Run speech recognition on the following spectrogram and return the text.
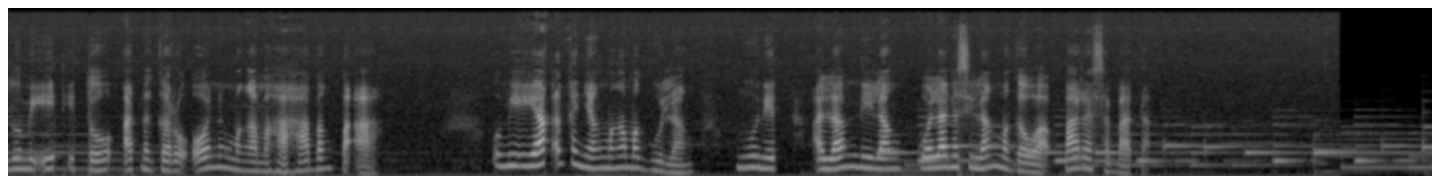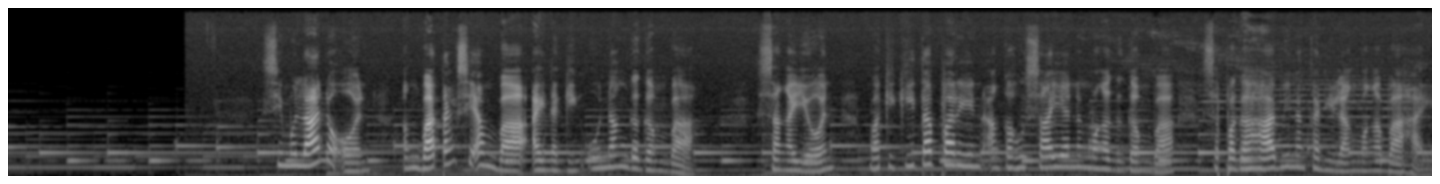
Lumiit ito at nagkaroon ng mga mahahabang paa. Umiiyak ang kanyang mga magulang, ngunit alam nilang wala na silang magawa para sa bata. Simula noon, ang batang si Amba ay naging unang gagamba. Sa ngayon, makikita pa rin ang kahusayan ng mga gagamba sa paghahabi ng kanilang mga bahay.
